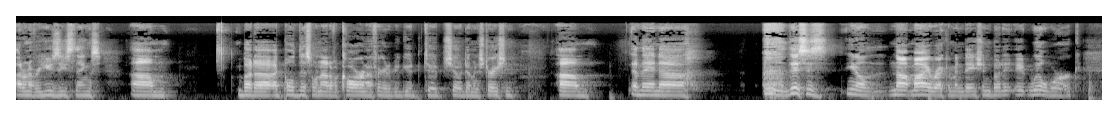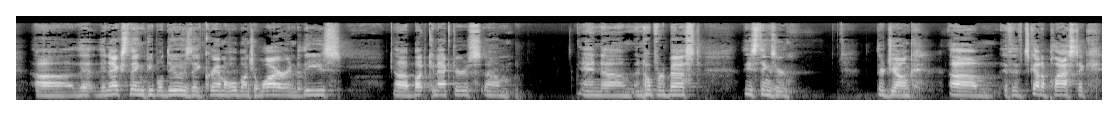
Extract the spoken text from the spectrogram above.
I don't ever use these things. Um, but uh, I pulled this one out of a car and I figured it'd be good to show a demonstration. Um, and then uh, this is, you know, not my recommendation, but it, it will work. Uh, the, the next thing people do is they cram a whole bunch of wire into these uh, butt connectors um, and, um, and hope for the best. These things are, they're junk. Um, if it's got a plastic,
